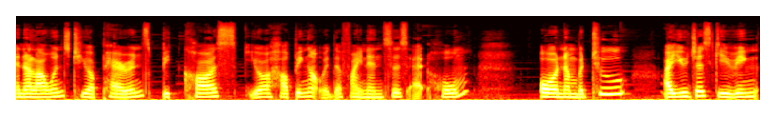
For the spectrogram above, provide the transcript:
an allowance to your parents because you're helping out with the finances at home, or number two, are you just giving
